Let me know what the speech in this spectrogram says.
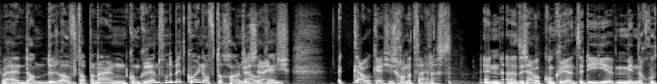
En dan dus overstappen naar een concurrent van de bitcoin... of toch gewoon de oude zijn- cash? Oude cash is gewoon het veiligst. En eh, er zijn wel concurrenten die eh, minder goed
